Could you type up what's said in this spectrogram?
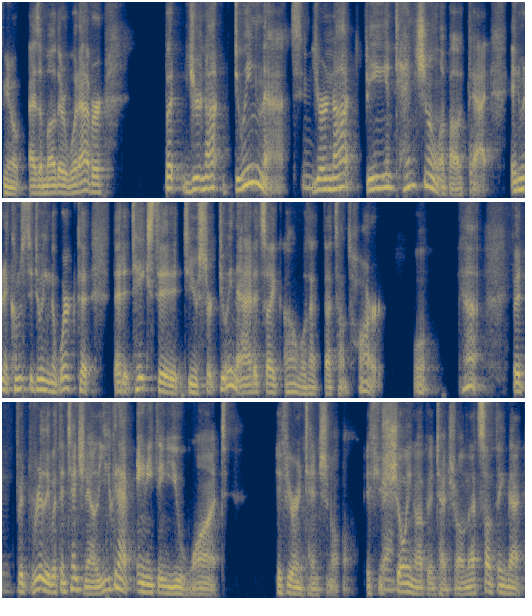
you know as a mother whatever but you're not doing that mm-hmm. you're not being intentional about that and when it comes to doing the work to, that it takes to, to you know, start doing that it's like oh well that, that sounds hard well yeah but but really with intentionality you can have anything you want if you're intentional if you're yeah. showing up intentional and that's something that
